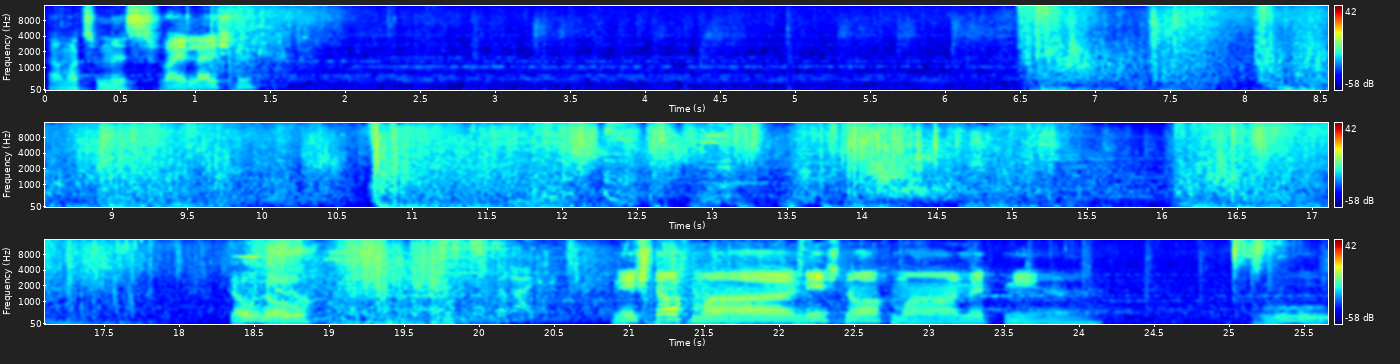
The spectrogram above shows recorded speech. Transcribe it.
Da haben wir zumindest zwei Leichen. Nicht nochmal, nicht nochmal mit mir. Uh.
